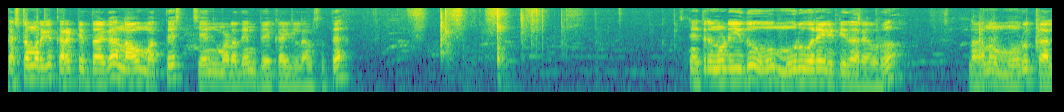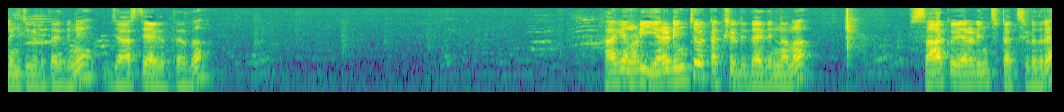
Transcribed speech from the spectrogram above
ಕಸ್ಟಮರ್ಗೆ ಕರೆಕ್ಟ್ ಇದ್ದಾಗ ನಾವು ಮತ್ತೆ ಚೇಂಜ್ ಮಾಡೋದೇನು ಬೇಕಾಗಿಲ್ಲ ಅನಿಸುತ್ತೆ. ಸ್ನೇಹಿತರೆ ನೋಡಿ, ಇದು ಮೂರುವರೆಗೆ ಇಟ್ಟಿದ್ದಾರೆ ಅವರು. ನಾನು ಮೂರು ಕಾಲು ಇಂಚಿಗೆ ಇಡ್ತಾ ಇದ್ದೀನಿ. ಜಾಸ್ತಿ ಆಗುತ್ತೆ ಅದು. ಹಾಗೆ ನೋಡಿ, ಎರಡು ಇಂಚು ಟಕ್ಸ್ ಹಿಡಿತಾ ಇದ್ದೀನಿ ನಾನು. ಸಾಕು, ಎರಡು ಇಂಚು ಟಕ್ಸ್ ಹಿಡಿದ್ರೆ.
